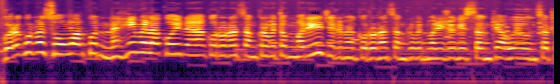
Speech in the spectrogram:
गोरखपुर में सोमवार को नहीं मिला कोई नया कोरोना संक्रमित मरीज़। ज़िले में कोरोना संक्रमित मरीजों की संख्या हुई उनसठ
